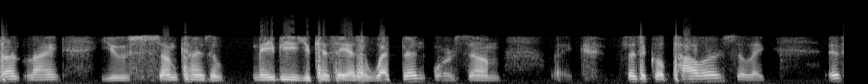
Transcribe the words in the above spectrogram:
front line used some kinds of maybe you can say as a weapon or some like physical power. So like if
